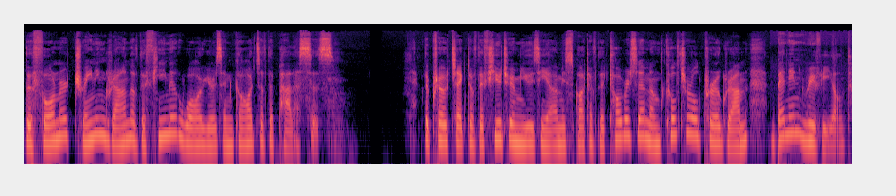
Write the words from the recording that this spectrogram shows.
the former training ground of the female warriors and guards of the palaces. The project of the future museum is part of the tourism and cultural program Benin Revealed.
